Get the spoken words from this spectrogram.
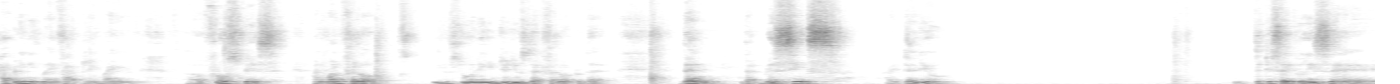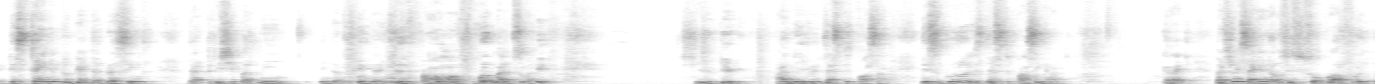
happening in my factory, my uh, floor space. And one fellow, you slowly introduce that fellow to the, then that blessings, I tell you, the disciple is uh, destined to get the blessings that Rishi Patni in the, in the, in the form of foreman's wife she will give and he will just pass on. This guru is just passing on. Correct? That's why second house is so powerful.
